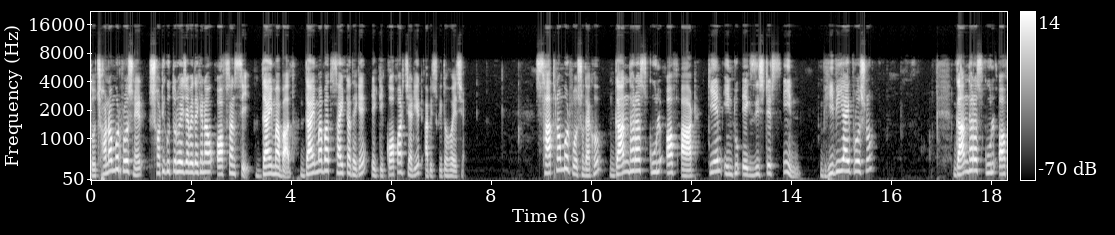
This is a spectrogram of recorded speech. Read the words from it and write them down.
তো ছ নম্বর প্রশ্নের সঠিক উত্তর হয়ে যাবে, দেখে নাও অপশান সি দাইমাবাদ। দাইমাবাদ সাইটটা থেকে একটি কপার চ্যারিয়েট আবিষ্কৃত হয়েছে। সাত নম্বর প্রশ্ন দেখো। Gandhara school of art came into existence in? VVI প্রশ্ন। গান্ধারা স্কুল অফ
